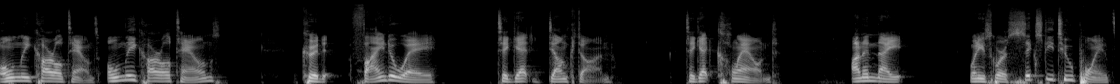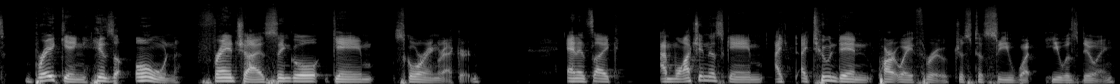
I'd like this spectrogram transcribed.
only Karl Towns, only Karl Towns could find a way to get dunked on, to get clowned on a night when he scores 62 points, breaking his own franchise single game scoring record. And it's like, I'm watching this game. I, I tuned in partway through just to see what he was doing.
